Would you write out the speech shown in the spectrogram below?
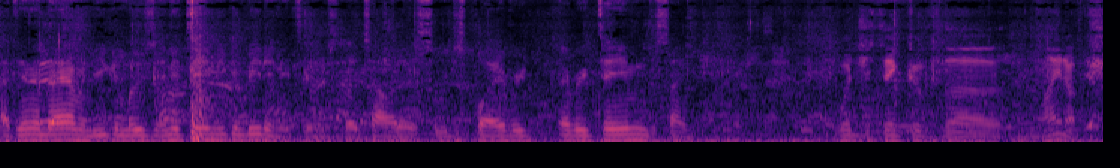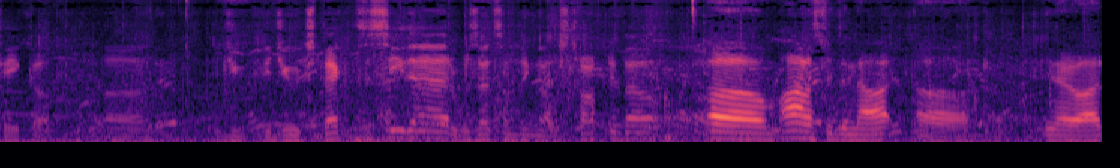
at the end of the day, I mean, you can lose any team, you can beat any team. So that's how it is. So we just play every every team the same. What did you think of the lineup shakeup? Uh, did you did you expect to see that? Was that something that was talked about? Um, honestly, did not. Uh, you know, I,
